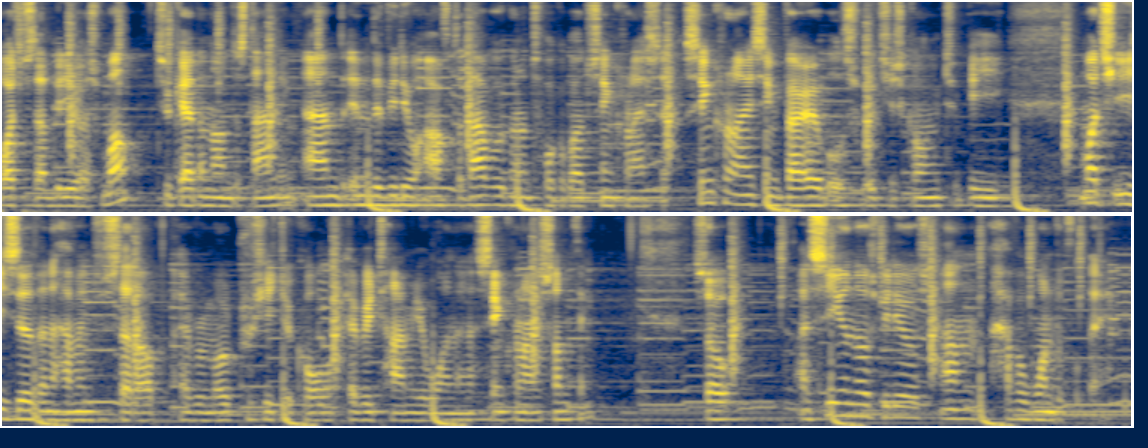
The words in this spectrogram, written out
watch that video as well to get an understanding. And in the video after that, we're going to talk about synchronizing variables, which is going to be much easier than having to set up a remote procedure call every time you want to synchronize something. So I see you in those videos and have a wonderful day.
